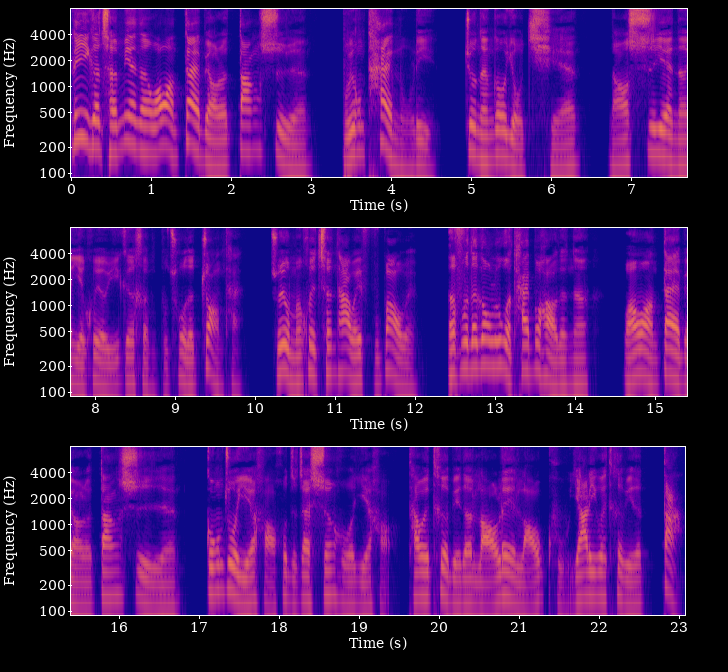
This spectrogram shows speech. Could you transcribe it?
另一个层面呢，往往代表了当事人不用太努力就能够有钱，然后事业呢也会有一个很不错的状态，所以我们会称它为福报位。而福德宫如果太不好的呢，往往代表了当事人工作也好，或者在生活也好，他会特别的劳累劳苦，压力会特别的大。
